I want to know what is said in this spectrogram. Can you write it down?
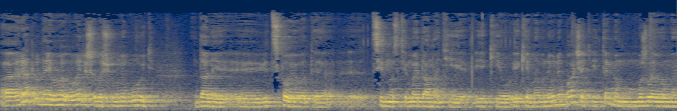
а ряд людей вирішили, що вони будуть далі е, відстоювати е, цінності Майдана, ті, які, якими вони не бачать, і тими можливими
